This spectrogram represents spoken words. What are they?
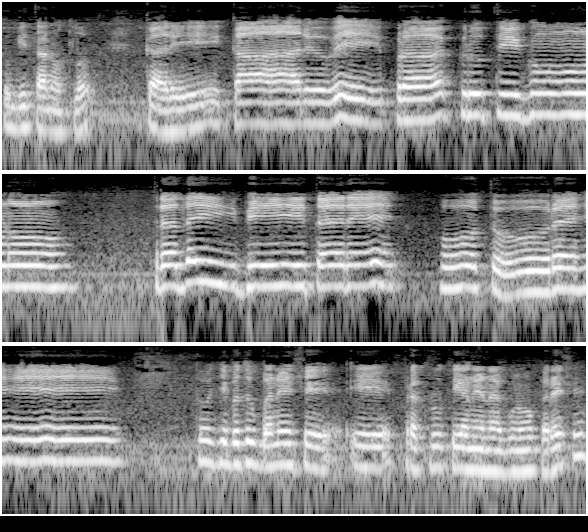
તો ગીતાનો શ્લોક, કરે કારવે પ્રકૃતિ ગુણો. હૃદય ભીતરે હોતો રહે. તો જે બધું બને છે એ પ્રકૃતિ અને એના ગુણો કરે છે.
